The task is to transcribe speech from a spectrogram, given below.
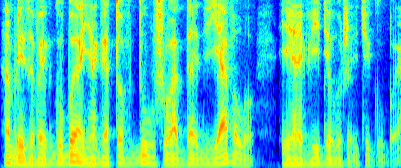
облизывает губы, а я готов душу отдать дьяволу. Я видел уже эти губы.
